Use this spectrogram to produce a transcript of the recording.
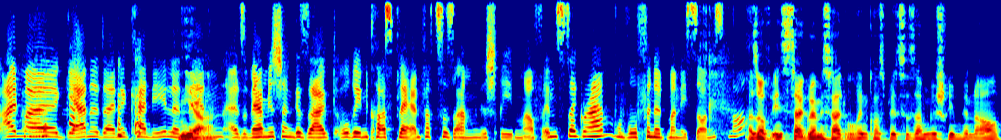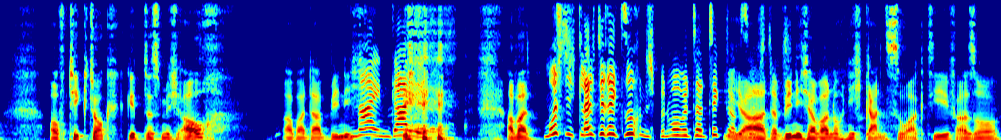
einmal gerne deine Kanäle Ja. nennen. Also wir haben ja schon gesagt, Orin Cosplay einfach zusammengeschrieben auf Instagram. Und wo findet man dich sonst noch? Also auf Instagram ist halt Orin Cosplay zusammengeschrieben, genau. Auf TikTok gibt es mich auch. Aber da bin ich. Nein, geil. Aber Muss ich gleich direkt suchen. Ich bin momentan TikTok. Ja, da bin ich aber noch nicht ganz so aktiv. Also,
